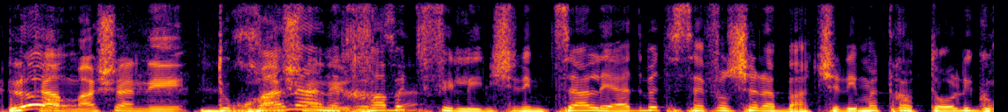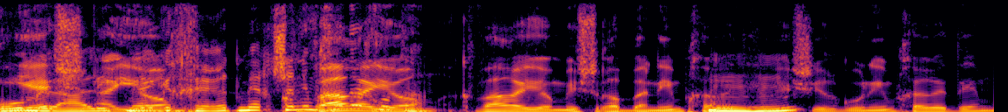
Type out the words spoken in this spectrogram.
את לא. דתם, מה שאני, דוכן ההנחה בתפילין שנמצא ליד בית הספר של הבת שלי, מטרתו לגרום לה להתנהג אחרת מאיך שאני מחנך אותה. כבר היום יש רבנים חרדים, יש ארגונים חרדים,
